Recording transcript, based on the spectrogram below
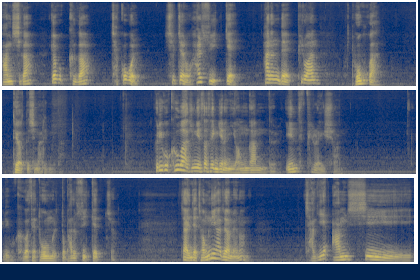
암시가 결국 그가 작곡을 실제로 할 수 있게 하는데 필요한 도구가 되었듯이 말입니다. 그리고 그 와중에서 생기는 영감들, 인스피레이션. 그리고 그것에 도움을 또 받을 수 있겠죠. 자, 이제 정리하자면은 자기 암시라는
